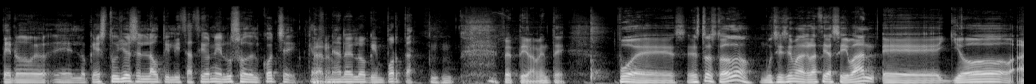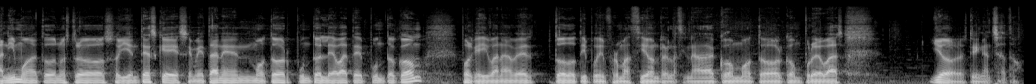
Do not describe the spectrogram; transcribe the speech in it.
pero eh, lo que es tuyo es la utilización y el uso del coche, que al final es lo que importa. Efectivamente. Pues esto es todo. Muchísimas gracias, Iván. Eh, yo animo a todos nuestros oyentes que se metan en motor.eldebate.com porque ahí van a ver todo tipo de información relacionada con motor, con pruebas. Yo estoy enganchado.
